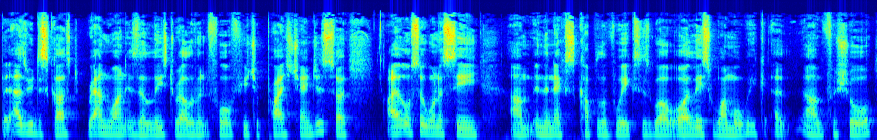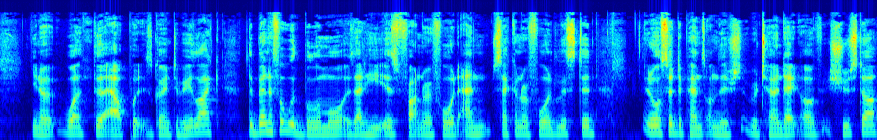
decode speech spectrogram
But as we discussed, round one is the least relevant for future price changes. So I also want to see um, in the next couple of weeks as well, or at least one more week uh, um, for sure, you know, what the output is going to be like. The benefit with Bullemor is that he is front row forward and second row forward listed. It also depends on the return date of Schuster.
